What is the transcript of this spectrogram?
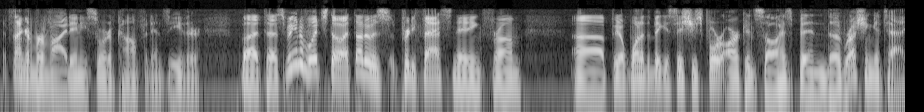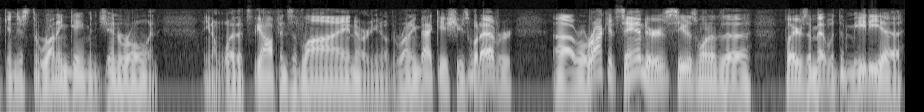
that's not going to provide any sort of confidence either. But uh, speaking of which, though, I thought it was pretty fascinating from uh, you know, one of the biggest issues for Arkansas has been the rushing attack and just the running game in general, and you know whether it's the offensive line or you know the running back issues, whatever. Uh, well, Rocket Sanders, he was one of the players that met with the media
